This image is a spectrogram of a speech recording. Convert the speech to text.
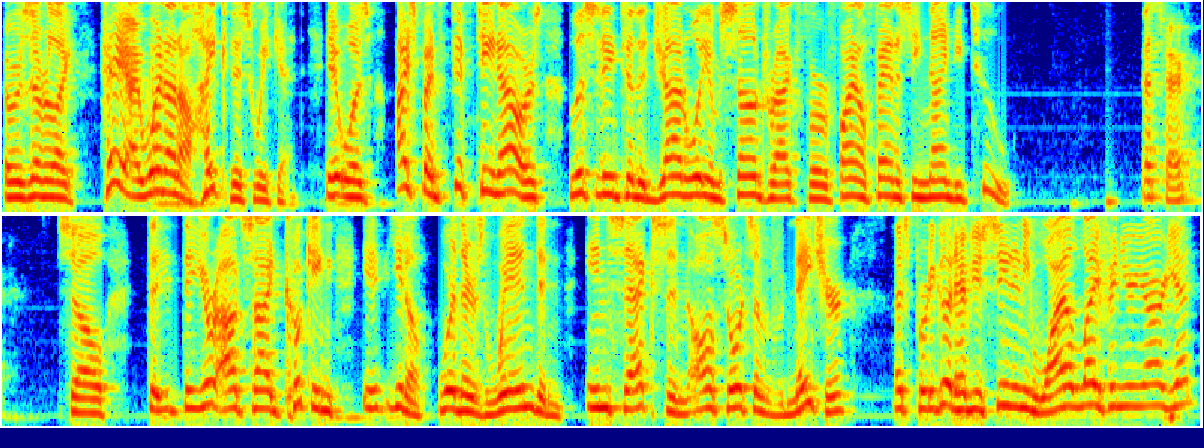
There was never like, hey, I went on a hike this weekend. It was, I spent 15 hours listening to the John Williams soundtrack for Final Fantasy 92. That's fair. So the, the, you're outside cooking, it, you know, where there's wind and insects and all sorts of nature. That's pretty good. Have you seen any wildlife in your yard yet?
